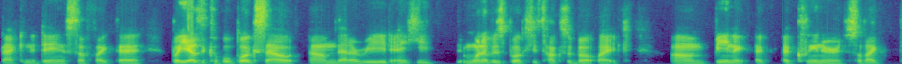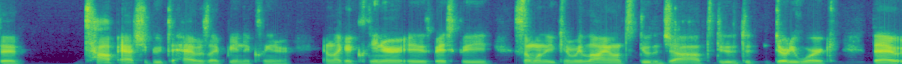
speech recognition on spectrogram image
back in the day and stuff like that. But he has a couple books out um that I read, and he in one of his books he talks about like um being a, a, a cleaner. So like the top attribute to have is like being a cleaner and like a cleaner is basically someone that you can rely on to do the job to do the dirty work that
